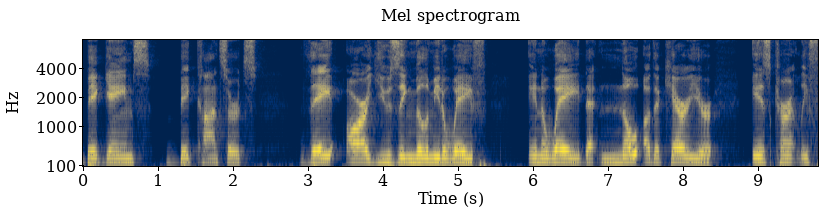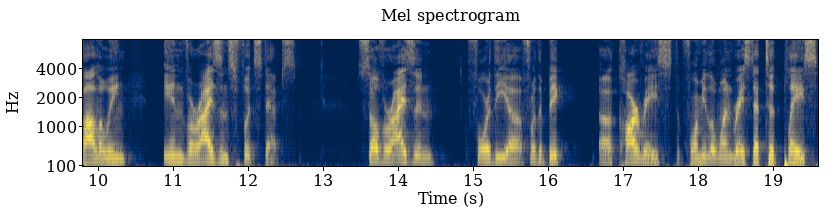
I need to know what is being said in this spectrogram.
big games, big concerts. They are using millimeter wave in a way that no other carrier is currently following in Verizon's footsteps. So Verizon for the uh, for the big uh, car race, the Formula One race that took place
